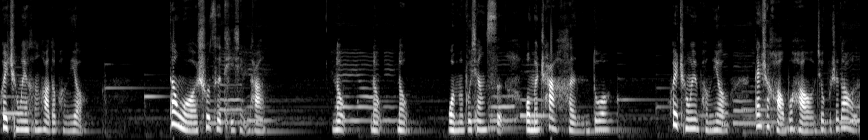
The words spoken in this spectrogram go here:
会成为很好的朋友。但我数次提醒他：“No, no, no，我们不相似，我们差很多。会成为朋友，但是好不好就不知道了。”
